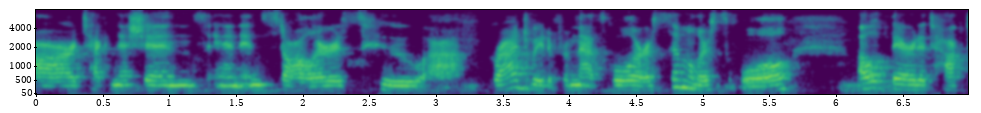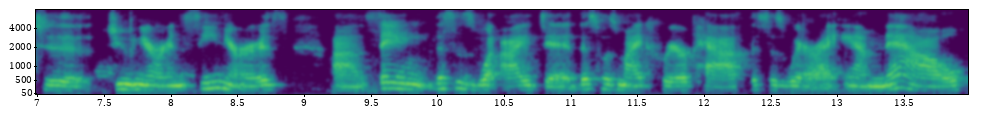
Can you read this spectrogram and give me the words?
our technicians and installers who um, graduated from that school or a similar school out there to talk to junior and seniors uh, saying this is what i did. This was my career path. This is where i am now.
